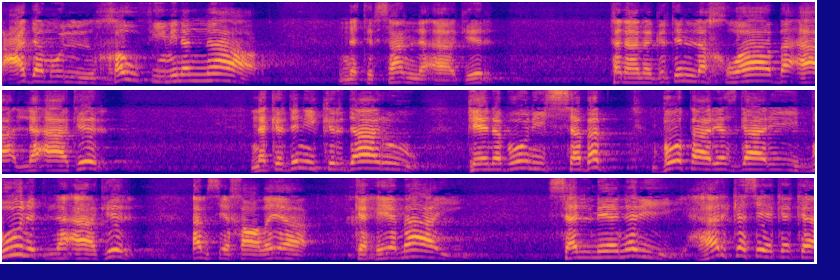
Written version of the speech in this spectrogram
عدم الخوف من النار، نەترسان لە ئاگر، پەنانەگرتن لە خوا لە ئاگر. نەکردنی کردار و پێنەبوونی سەبەب بۆ پارێزگاری بوونت لە ئاگر، ئەم سێ خاڵەیە کە هێمای سەلمێنەری هەر کەسێکە کە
